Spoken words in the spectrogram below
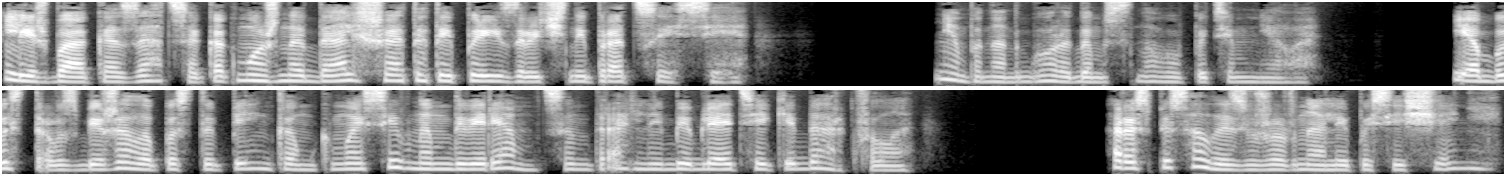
лишь бы оказаться как можно дальше от этой призрачной процессии. Небо над городом снова потемнело. Я быстро взбежала по ступенькам к массивным дверям центральной библиотеки Даркфола. Расписалась в журнале посещений,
